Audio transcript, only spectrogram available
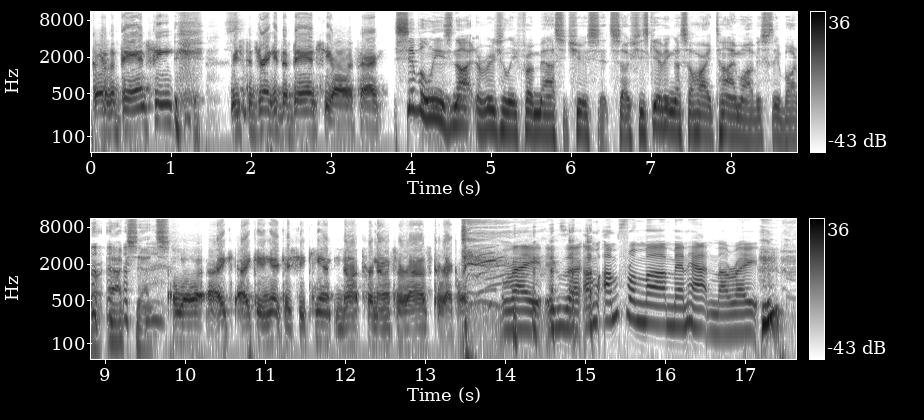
Go to the Banshee. we used to drink at the Banshee all the time. Cibeline's not originally from Massachusetts, so she's giving us a hard time, obviously, about our accents. Well, I, I can hear because she can't not pronounce her R's correctly. Right, exactly. I'm I'm from uh, Manhattan. All right.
